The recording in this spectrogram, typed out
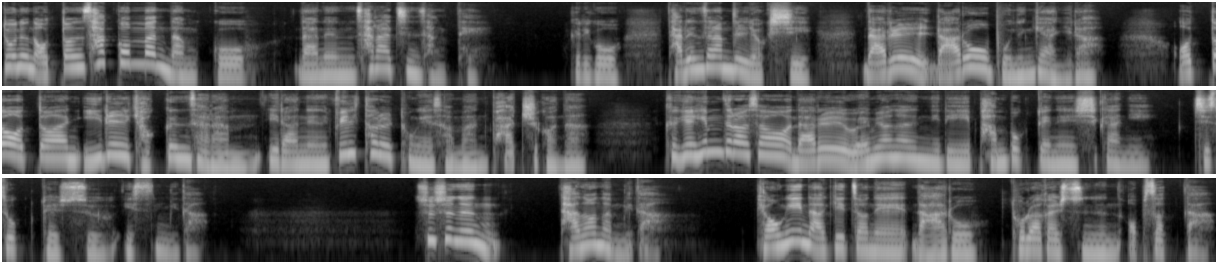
또는 어떤 사건만 남고 나는 사라진 상태. 그리고 다른 사람들 역시 나를 나로 보는 게 아니라 어떠어떠한 일을 겪은 사람이라는 필터를 통해서만 봐주거나 그게 힘들어서 나를 외면하는 일이 반복되는 시간이 지속될 수 있습니다. 수수는 단언합니다. 병이 나기 전에 나로 돌아갈 수는 없었다.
